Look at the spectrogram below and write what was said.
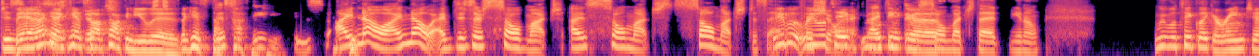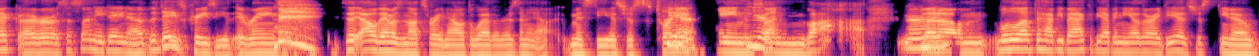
Disease man, I can't, I can't stop talking to you, Liz. I can't stop talking to you. I know, I know. I just, there's so much. I so much, so much to say. will- for we will sure. take- we I think there's a- so much that you know. We will take like a rain check, uh, or it's a sunny day now. The day's crazy. It, it rains. the Alabama's nuts right now with the weather, isn't it? Misty. It's just tornado, rain, and Yeah. sun. Blah. But Uh-huh. um, we'll love to have you back if you have any other ideas. Just you know,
